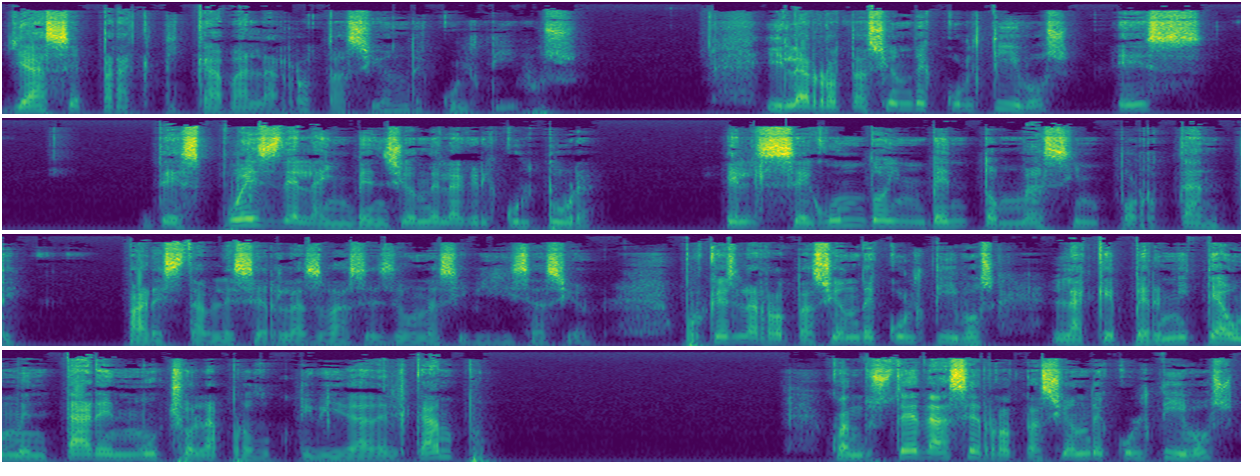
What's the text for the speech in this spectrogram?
ya se practicaba la rotación de cultivos. Y la rotación de cultivos es, después de la invención de la agricultura, el segundo invento más importante para establecer las bases de una civilización, porque es la rotación de cultivos la que permite aumentar en mucho la productividad del campo. Cuando usted hace rotación de cultivos,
